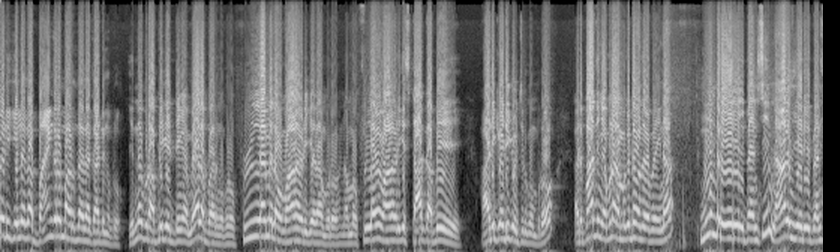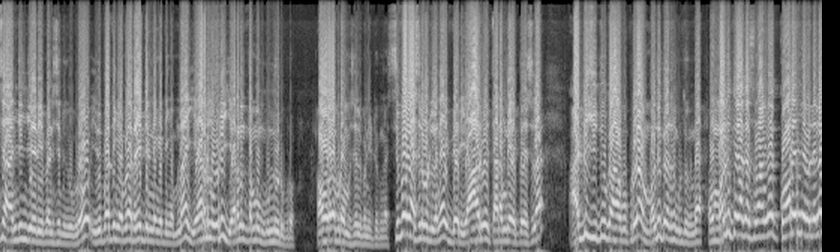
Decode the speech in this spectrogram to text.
வேடிக்கையில ஏதாவது பயங்கரமா இருந்தா அதை காட்டுங்க ப்ரோ என்ன ப்ரோ அப்படி கேட்டீங்க? மேல பாருங்க ப்ரோ ஃபுல்லாமே நம்ம வான வெடிக்கை தான் ப்ரோ நம்ம ஃபுல்லாமே வான வெடிக்கை ஸ்டாக் அப்படியே அடிக்கி அடிக்கி வச்சிருக்கோம் ப்ரோ அது பாத்தீங்க அப்படின்னா நம்ம கிட்ட வந்து பாத்தீங்கன்னா மூன்று ஏரியல் பேன்சி நாலஞ்சு ஏரியல் பேன்சி அஞ்சு ஏரியல் பேன்சி இருக்கு ப்ரோ இது பாத்தீங்க அப்படின்னா ரேட் என்ன கேட்டீங்க அப்படின்னா இரநூறு இரநூத்தம்பது முந்நூறு ப்ரோ அவ்வளோ ப்ரோ நம்ம செல் பண்ணிட்டு இருக்கோங்க சிவகாசியில் மட்டும் இல்லைங்க வேற யாருமே தர முடியாத பேசல அடிச்சு தூக்க ஆகப்போ மது கரசம் கொடுத்துருங்க அவன் மது கரசம் வாங்க குறைஞ்ச விலையில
